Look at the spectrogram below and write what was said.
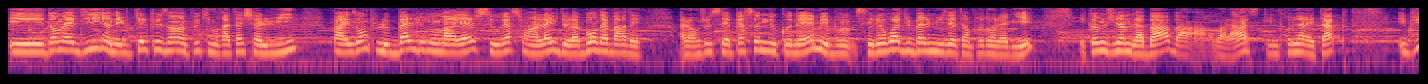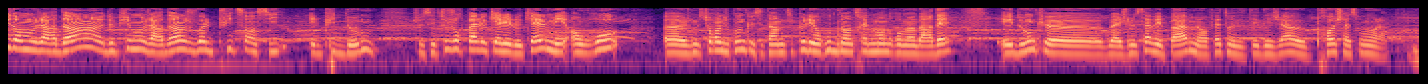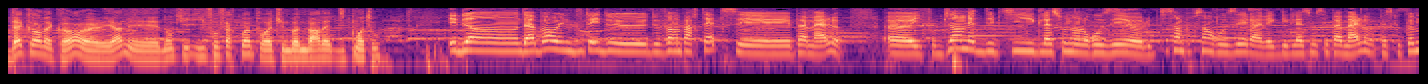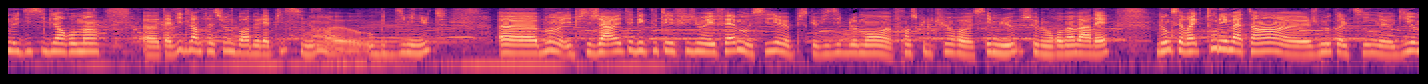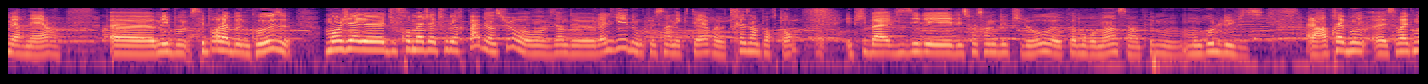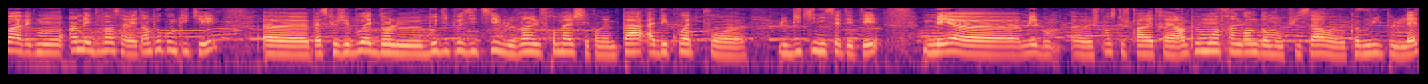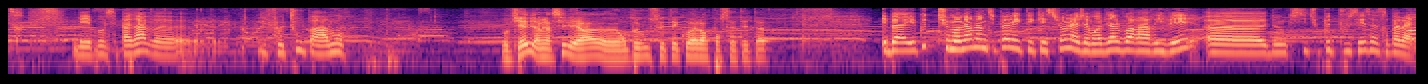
Et dans ma vie, il y en a eu quelques-uns un peu qui me rattachent à lui. Par exemple, le bal de mon mariage s'est ouvert sur un live de la bande à Bardet. Alors je sais, personne ne connaît, mais bon, c'est les rois du bal musette un peu dans l'Allier. Et comme je viens de là-bas, bah voilà, c'était une première étape. Et puis dans mon jardin, euh, depuis mon jardin, je vois le puits de Sancy et le puits de Dôme. Je sais toujours pas lequel est lequel, mais en gros, euh, je me suis rendu compte que c'était un petit peu les routes d'entraînement de Romain Bardet. Et donc, euh, bah, je le savais pas, mais en fait, on était déjà euh, proches à ce moment-là. D'accord, d'accord, euh, Léa, mais donc il il faut faire quoi pour être une bonne Bardette Dites-moi tout. Eh bien, d'abord, une bouteille de, de vin par tête, c'est pas mal. Euh, il faut bien mettre des petits glaçons dans le rosé. euh, le petit 5% rosé, là, avec des glaçons, c'est pas mal. Parce que, comme le dit si bien Romain, euh, t'as vite l'impression de boire de la pisse, sinon, euh, au bout de 10 minutes. Euh, bon, et puis j'ai arrêté d'écouter Fusion FM aussi, euh, puisque visiblement euh, France Culture c'est mieux, selon Romain Bardet. Donc c'est vrai que tous les matins, je me coltine Guillaume Erner. Euh, mais bon, c'est pour la bonne cause. Manger euh, du fromage à tous les repas, bien sûr, on vient de l'Allier, donc le Saint-Nectaire, euh, très important. Et puis bah, viser les, les 62 kilos, euh, comme Romain, c'est un peu mon, goal de vie. Alors après, bon, c'est vrai que moi, avec mon 1m20, ça va être un peu compliqué, parce que j'ai beau être dans le body positive, le vin et le fromage, c'est quand même pas adéquat pour le bikini cet été. Mais, mais bon, je pense que je paraîtrais un peu moins fringante dans mon cuissard, comme lui peut l'être. Mais bon, c'est pas grave, il faut tout par amour. Ok, bien merci Léa. Euh, on peut vous souhaiter quoi alors pour cette étape? Eh bah écoute, tu m'emmerdes un petit peu avec tes questions, là j'aimerais bien le voir arriver. Euh, donc si tu peux te pousser, ça serait pas mal.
